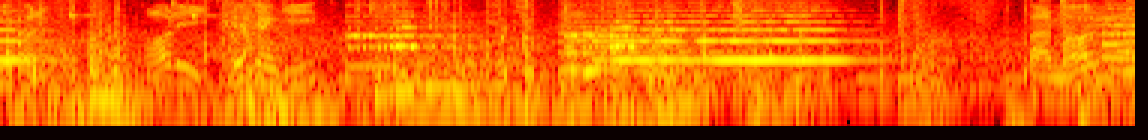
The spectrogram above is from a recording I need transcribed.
می‌کنم. آری چه جنگید فرمان.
